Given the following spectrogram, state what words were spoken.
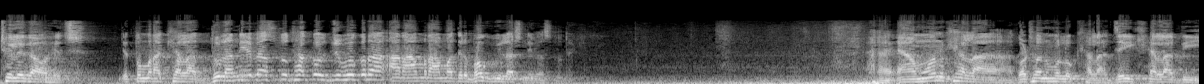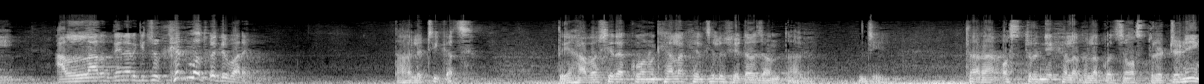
ঠেলে দেওয়া হয়েছে। যে তোমরা খেলাধুলা নিয়ে ব্যস্ত থাকো, যুবকরা, আর আমরা আমাদের ভোগ বিলাস নিয়ে ব্যস্ত থাকি। হ্যাঁ এমন খেলা, গঠনমূলক খেলা, যেই খেলা দিয়ে আল্লাহর দিনের কিছু খেদমত হইতে পারে, তাহলে ঠিক আছে। তুই হাবাসীরা কোন খেলা খেলছিল সেটাও জানতে হবে। জি। তারা অস্ত্র নিয়ে খেলাধুলা করছে অস্ত্রের ট্রেনিং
